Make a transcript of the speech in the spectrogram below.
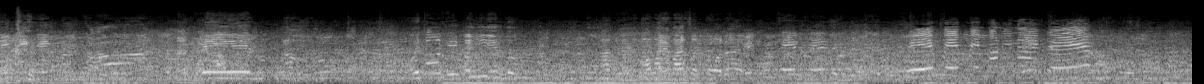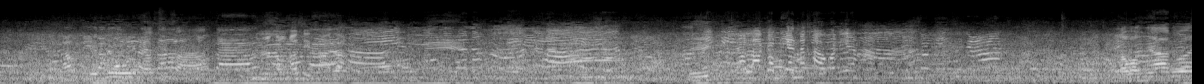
จริงจริงจริงปีนเฮ้ยโทษทีไปยิน เอาพยาบาลส่วนตัวด้วยเฟรมเฟรมเฟรมเฟรมเฟมเฟรมตอนนี้หน่อยเฟรมรับดีรับดีไหนตาตาอยู่ตรงเอาสีฟ้าด้วยอีกน่ารักกระเดียนนะคะกระเดียนค่ะระวังย่าด้วย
